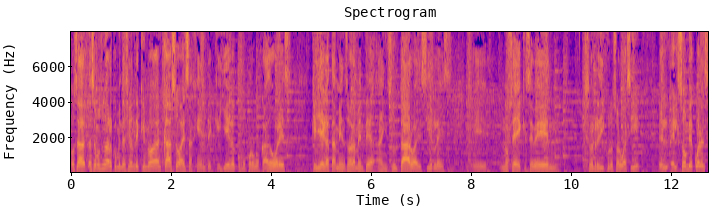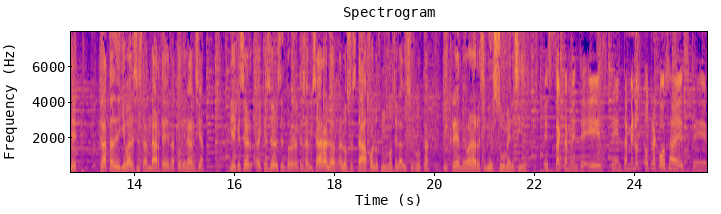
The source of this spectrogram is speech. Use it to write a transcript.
O sea, hacemos una recomendación de que no hagan caso a esa gente que llega como provocadores, que llega también solamente a insultar o a decirles, eh, no sé, que se ven, que se ven ridículos o algo así. El, el zombie, acuérdense, trata de llevar ese estandarte de la tolerancia. Y hay que ser, hay que ser este, tolerantes, avisar a, la- a los staff o a los mismos de la bicirruta y créanme, van a recibir su merecido. Exactamente. Este, también ot- otra cosa, este,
